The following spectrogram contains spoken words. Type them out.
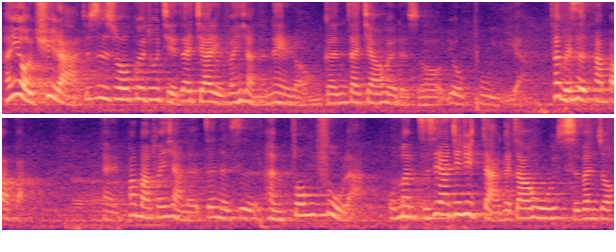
很有趣啦。就是说，贵珠姐在家里分享的内容跟在教会的时候又不一样，特别是他爸爸。哎，爸爸分享的真的是很丰富啦。我们只是要进去打个招呼十分钟，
